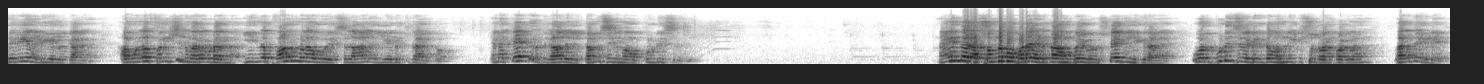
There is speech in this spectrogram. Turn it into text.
பெரிய நடிகர் இருக்காங்க. அவங்களாம் ஃபங்க்ஷன் வரக்கூடாது இந்த ஃபார்முலா ஒரு சில ஆள் எடுத்துட்டாங்க இப்போ. ஏன்னா கேட்கறதுக்கு ஆள் இல்லை. தமிழ் சினிமா ப்ரொடியூசருக்கு நயன்தாரா சொந்தமா படம் எடுத்தா அவங்க போய் ஸ்டேஜில் நிற்கிறாங்க ஒரு ப்ரொடியூசர் எடுக்கிட்ட வந்து நிக்க சொல்றாங்க பார்க்கலாம். வரதே கிடையாது.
